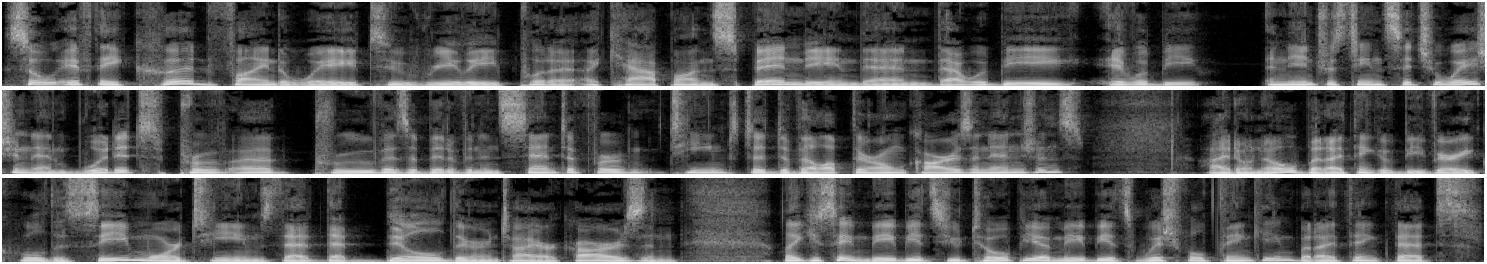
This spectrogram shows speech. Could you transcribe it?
So if they could find a way to really put a, a cap on spending, then that would be, it would be an interesting situation. And would it prove, uh, prove as a bit of an incentive for teams to develop their own cars and engines? I don't know, but I think it would be very cool to see more teams that that build their entire cars. And like you say, maybe it's utopia, maybe it's wishful thinking, but I think that's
